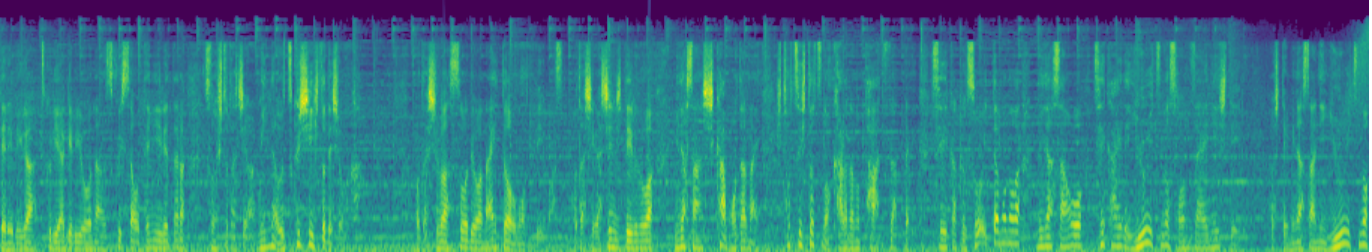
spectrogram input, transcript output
テレビが作り上げるような美しさを手に入れたらその人たちはみんな美しい人でしょうか？私はそうではないと思っています。私が信じているのは皆さんしか持たない一つ一つの体のパーツだったり性格そういったものが皆さんを世界で唯一の存在にしている。そして皆さんに唯一の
